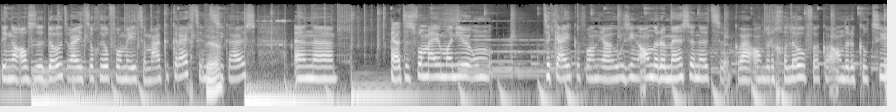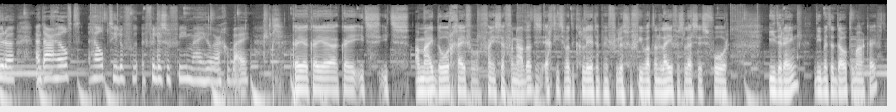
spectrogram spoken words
dingen als de dood, waar je toch heel veel mee te maken krijgt in Ja. het ziekenhuis. En uh, ja, het is voor mij een manier om te kijken van ja, hoe zien andere mensen het qua andere geloven, qua andere culturen. En daar helpt, helpt die filosofie mij heel erg bij. Kan je, kan je, kan je iets, iets aan mij doorgeven waarvan je zegt van nou dat is echt iets wat ik geleerd heb in filosofie, wat een levensles is voor iedereen die met de dood te maken heeft?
